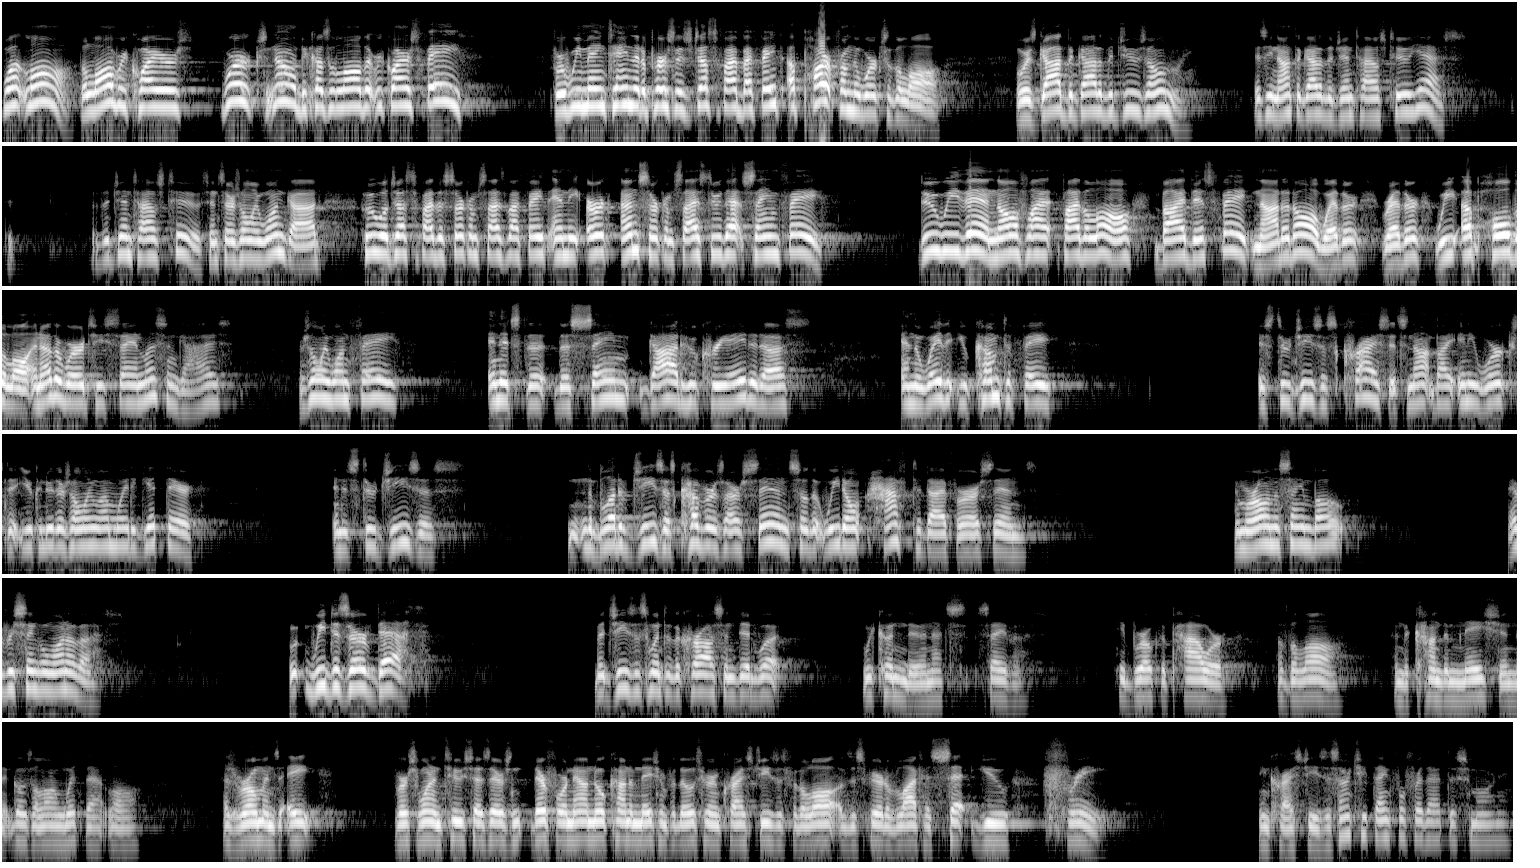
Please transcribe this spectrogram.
what law? The law requires works. No, because of the law that requires faith. For we maintain that a person is justified by faith apart from the works of the law. Or is God the God of the Jews only? Is he not the God of the Gentiles too? Yes. The Gentiles too. Since there's only one God, who will justify the circumcised by faith and the uncircumcised through that same faith? Do we then nullify the law by this faith? Not at all. Whether, rather, we uphold the law. In other words, he's saying, listen, guys, there's only one faith, and it's the, the same God who created us. And the way that you come to faith is through Jesus Christ. It's not by any works that you can do. There's only one way to get there, and it's through Jesus. The blood of Jesus covers our sins so that we don't have to die for our sins. And we're all in the same boat. Every single one of us. We deserve death. But Jesus went to the cross and did what we couldn't do, and that's save us. He broke the power of the law and the condemnation that goes along with that law. As Romans 8, verse 1 and 2 says, There's therefore now no condemnation for those who are in Christ Jesus, for the law of the Spirit of life has set you free in Christ Jesus. Aren't you thankful for that this morning?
